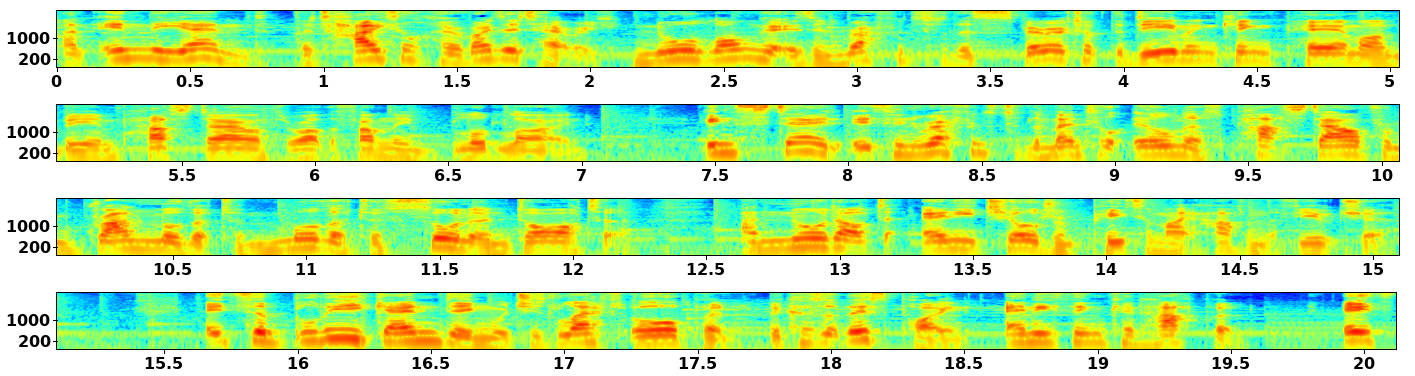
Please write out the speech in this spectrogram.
And in the end, the title Hereditary no longer is in reference to the spirit of the Demon King Paimon being passed down throughout the family bloodline. Instead, it's in reference to the mental illness passed down from grandmother to mother to son and daughter, and no doubt to any children Peter might have in the future. It's a bleak ending which is left open because at this point anything can happen. It's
